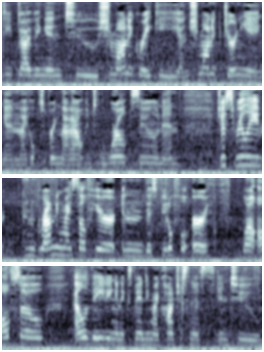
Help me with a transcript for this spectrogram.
deep diving into shamanic Reiki and shamanic journeying, and I hope to bring that out into the world soon. And just really grounding myself here in this beautiful earth while also elevating and expanding my consciousness into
